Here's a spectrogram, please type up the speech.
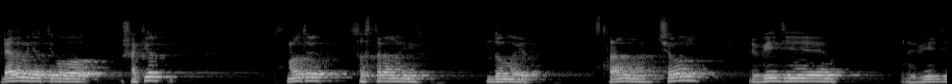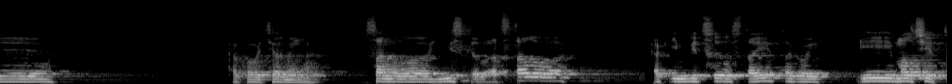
Рядом идет его шакирт, смотрит со стороны, думает, странно, что он в виде, в виде какого термина, самого низкого, отсталого, как имбецил стоит такой, и молчит.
